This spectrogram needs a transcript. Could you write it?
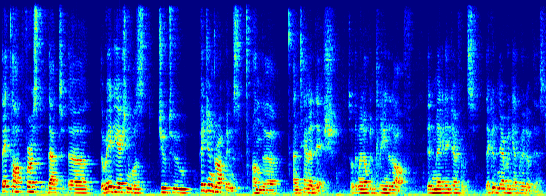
they thought first that uh, the radiation was due to pigeon droppings on the antenna dish. So they went up and cleaned it off. Didn't make any difference. They could never get rid of this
